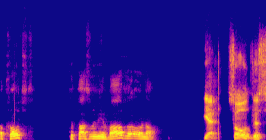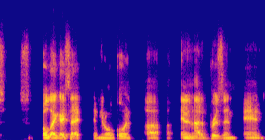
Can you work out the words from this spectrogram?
approached to possibly be involved or, or no? Yeah, so this, so like I said, you know, going uh in and out of prison and,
